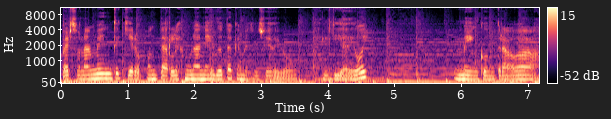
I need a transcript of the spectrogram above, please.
Personalmente quiero contarles una anécdota que me sucedió el día de hoy. Me encontraba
